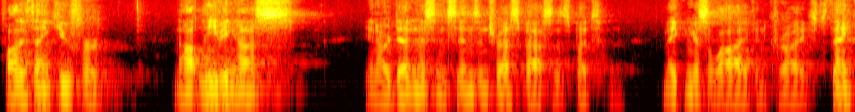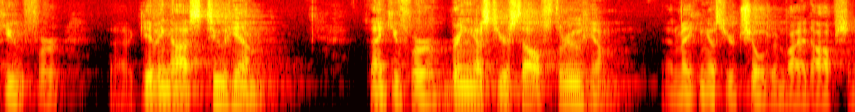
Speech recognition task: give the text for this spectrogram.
Father, thank you for not leaving us in our deadness in sins and trespasses, but making us alive in Christ. Thank you for uh, giving us to him. Thank you for bringing us to yourself through him and making us your children by adoption.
